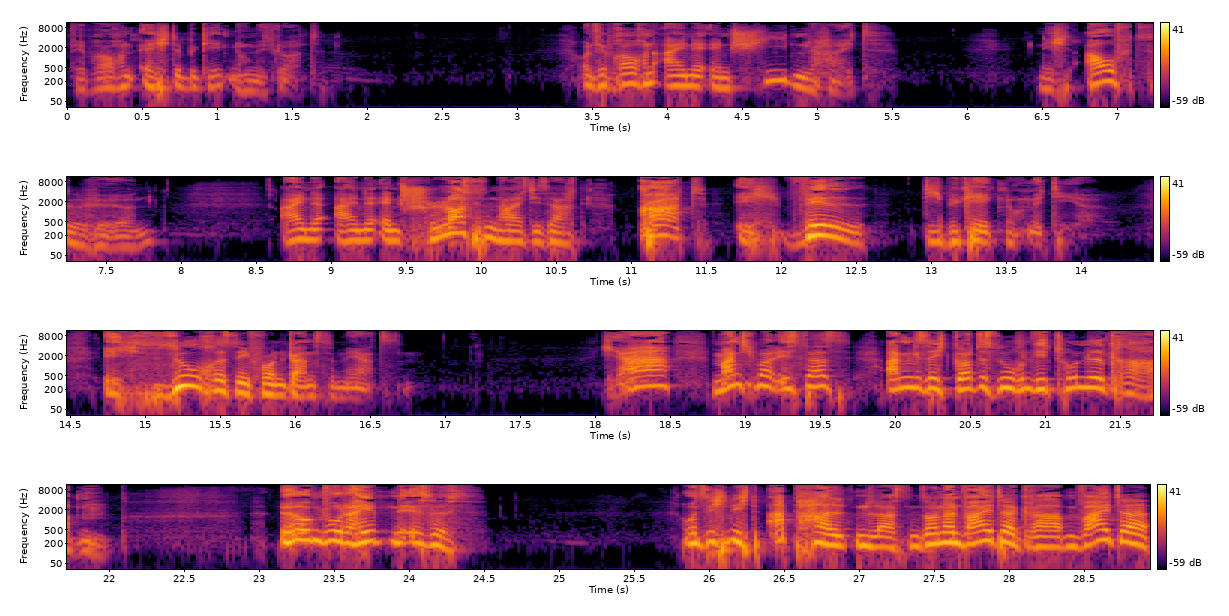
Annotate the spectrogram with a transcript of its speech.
Wir brauchen echte Begegnung mit Gott. Und wir brauchen eine Entschiedenheit, nicht aufzuhören, eine, eine Entschlossenheit, die sagt, Gott, ich will die Begegnung mit dir. Ich suche sie von ganzem Herzen. Ja, manchmal ist das Angesicht Gottes suchen wie Tunnelgraben. Irgendwo da hinten ist es. Und sich nicht abhalten lassen, sondern weitergraben, weiter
